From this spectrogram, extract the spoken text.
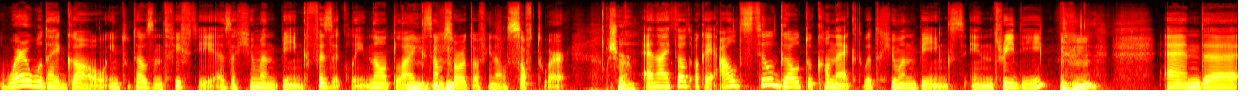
where would I go in 2050 as a human being physically, not like mm-hmm. some sort of, you know, software? Sure. And I thought, okay, I'll still go to connect with human beings in 3D mm-hmm. and uh,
